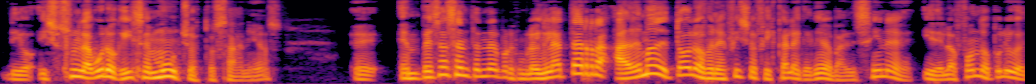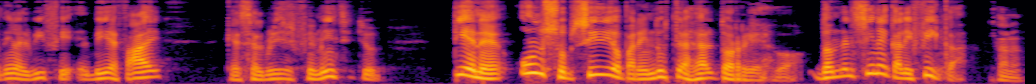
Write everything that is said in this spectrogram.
digo, y eso es un laburo que hice mucho estos años, eh, empezás a entender, por ejemplo, Inglaterra, además de todos los beneficios fiscales que tiene para el cine y de los fondos públicos que tiene el, BFI, el BFI, que es el British Film Institute, tiene un subsidio para industrias de alto riesgo, donde el cine califica. Claro.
